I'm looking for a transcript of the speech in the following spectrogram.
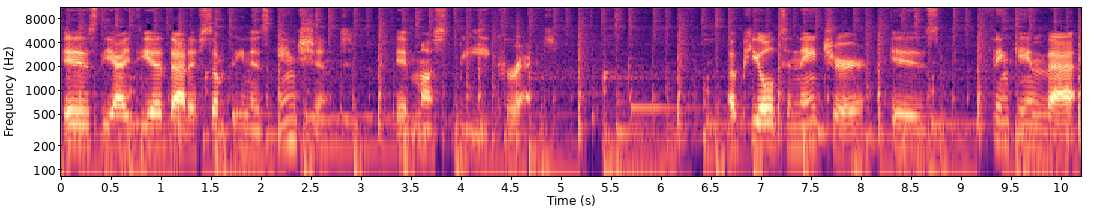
is the idea that if something is ancient, it must be correct. Appeal to nature is thinking that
